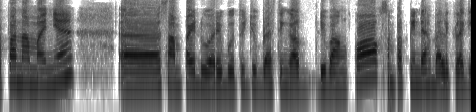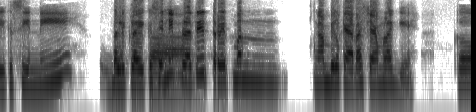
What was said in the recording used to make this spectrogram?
apa namanya eh, sampai 2017 tinggal di Bangkok sempat pindah balik lagi ke sini balik lagi ke sini berarti treatment ngambil ke RSCM lagi. ke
